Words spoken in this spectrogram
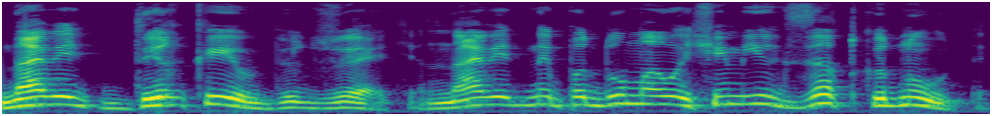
Навіть дирки в бюджеті, навіть не подумали, чим їх заткнути.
